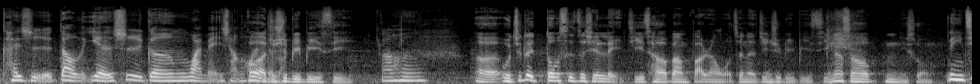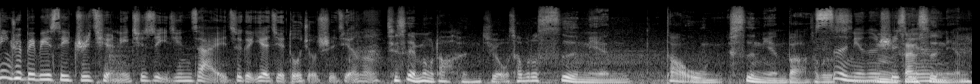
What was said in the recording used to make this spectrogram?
开始到了也是跟外媒相关的，后来就去 BBC。嗯哼。呃，我觉得都是这些累积才有办法让我真的进去 BBC。那时候，嗯，你说你进去 BBC 之前，你其实已经在这个业界多久时间了？其实也没有到很久，差不多四年到五四年吧，差不多四年的时间，嗯，三四年，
